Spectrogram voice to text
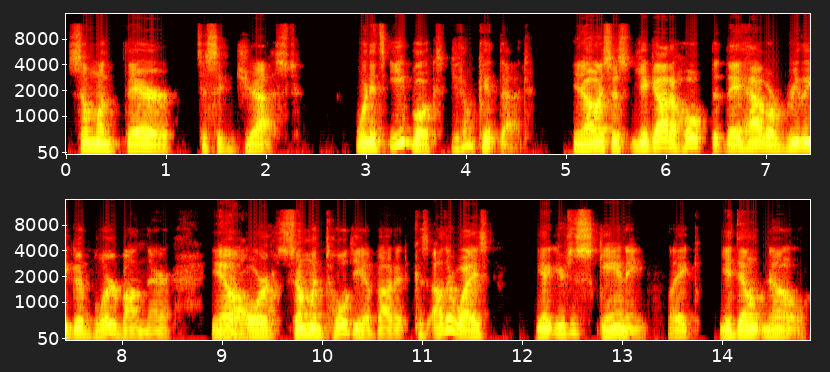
someone there to suggest. When it's ebooks, you don't get that. You know, it's just you got to hope that they have a really good blurb on there, you know, Yeah. or someone told you about it because otherwise, you know, you're just scanning like you don't know.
